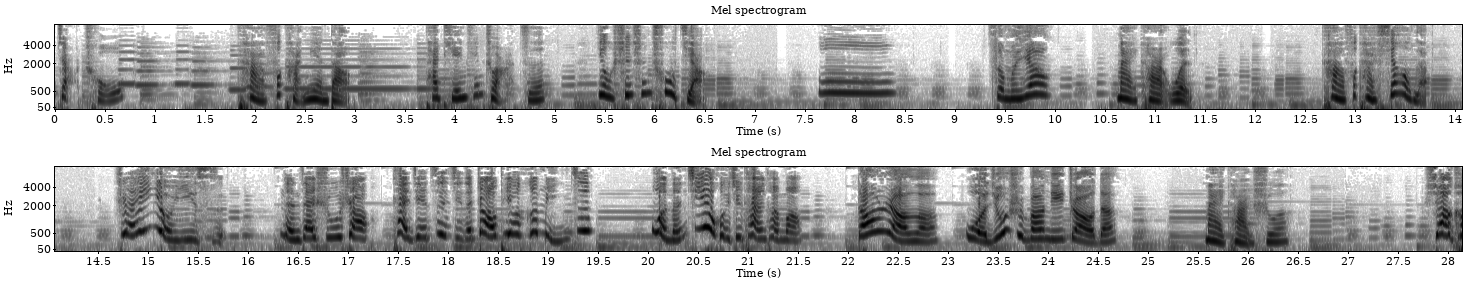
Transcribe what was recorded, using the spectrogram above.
甲虫。卡夫卡念道：“他舔舔爪子，又伸伸触角。”嗯，怎么样？迈克尔问。卡夫卡笑了，真有意思，能在书上看见自己的照片和名字，我能借回去看看吗？当然了，我就是帮你找的。迈克尔说。下课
